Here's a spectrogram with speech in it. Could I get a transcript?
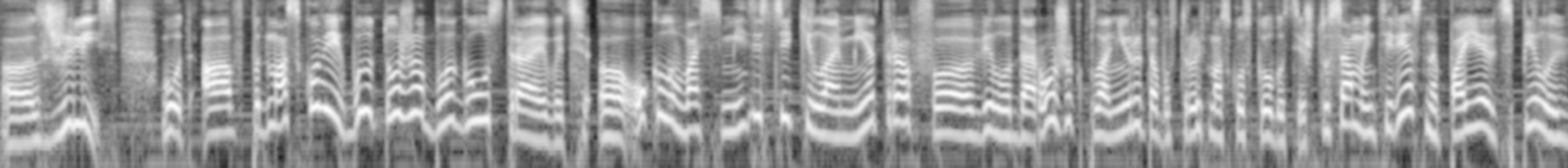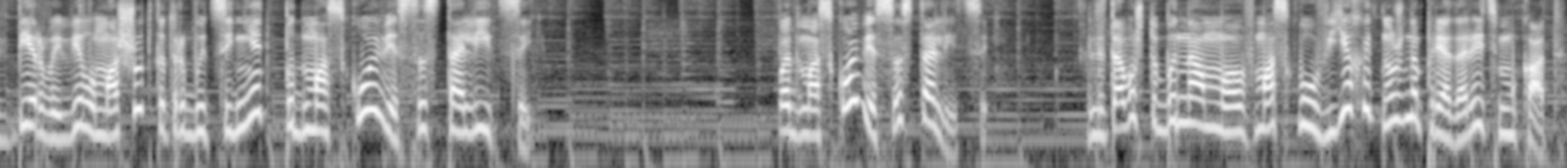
э, сжились. Вот. А в Подмосковье их будут тоже благоустраивать. Э, около 80 километров э, велодорожек планируют обустроить в Московской области. Что самое интересное, появится первый, веломаршрут, который будет соединять Подмосковье со столицей. Подмосковье со столицей. Для того, чтобы нам э, в Москву въехать, нужно преодолеть МКАД.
